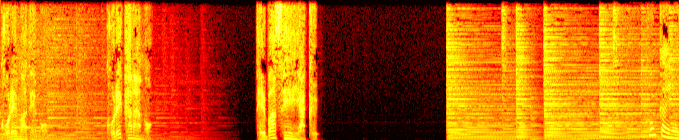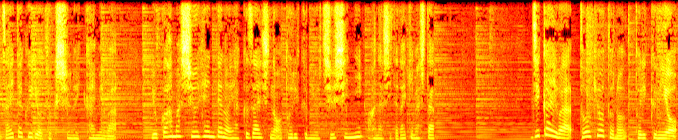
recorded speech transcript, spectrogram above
これまでもこれからも手羽製薬。今回の在宅医療特集の1回目は横浜周辺での薬剤師の取り組みを中心にお話しいただきました。次回は東京都の取り組みを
